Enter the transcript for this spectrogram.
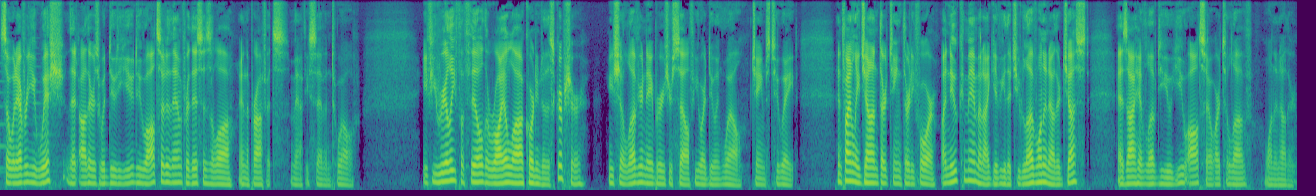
So whatever you wish that others would do to you, do also to them, for this is the law and the prophets. Matthew 7:12. If you really fulfill the royal law according to the scripture, you shall love your neighbor as yourself. You are doing well. James 2 8. And finally, John thirteen thirty four. A new commandment I give you that you love one another just as I have loved you. You also are to love one another.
